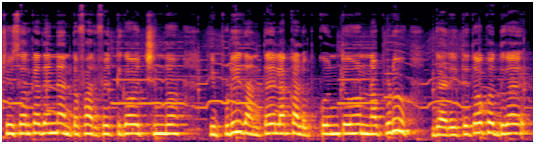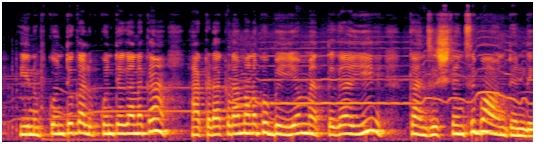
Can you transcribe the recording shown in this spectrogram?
చూసారు కదండి ఎంత పర్ఫెక్ట్గా వచ్చిందో. ఇప్పుడు ఇదంతా ఇలా కలుపుకుంటూ ఉన్నప్పుడు గరిటెతో కొద్దిగా ఇనుపుకుంటూ కలుపుకుంటే కనుక అక్కడక్కడ మనకు బియ్యం మెత్తగా అయ్యి కన్సిస్టెన్సీ బాగుంటుంది.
